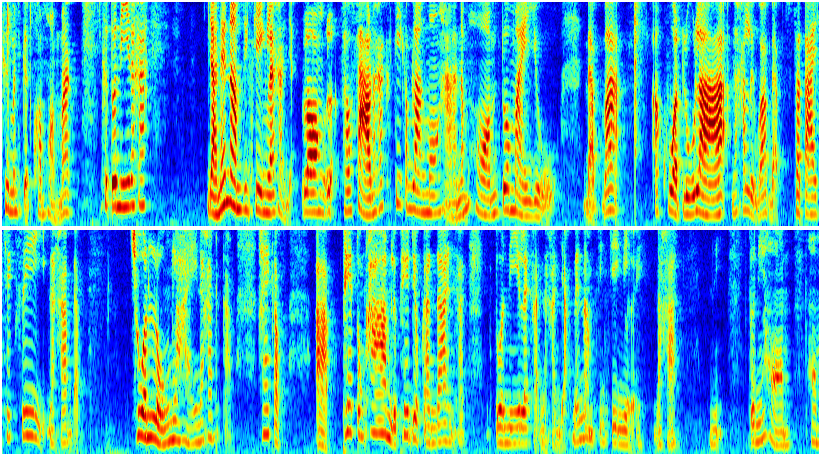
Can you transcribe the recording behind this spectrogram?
คือมันเกิดความหอมมาก คือตัวนี้นะคะ อยากแนะนำจริง ๆ แล้วค่ะอยากลองสาวๆนะคะ ที่กำลังมองหาน้ำหอมตัวใหม่อยู่ แบบว่าเอาขวดหรูหรานะคะ หรือว่าแบบสไตล์เซ็กซี่นะคะ แบบชวนหลงไหลนะคะกับให้กับเพศตรงข้ามหรือเพศเดียวกันได้นะคะ ตัวนี้เลยค่ะนะคะ อยากแนะนำจริง ๆ เลยนะคะนี่ตัวนี้หอมหอม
